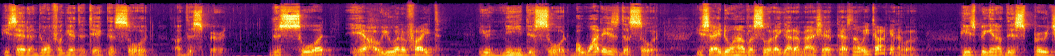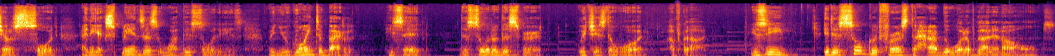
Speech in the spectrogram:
He said, and don't forget to take the sword of the Spirit. The sword? Yeah, how you to fight? You need the sword. But what is the sword? You say, I don't have a sword, I got a machete. That's not what he's talking about. He's speaking of this spiritual sword, and he explains us what this sword is. When you're going to battle, he said, the sword of the Spirit, which is the word of God. You see, it is so good for us to have the word of God in our homes,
